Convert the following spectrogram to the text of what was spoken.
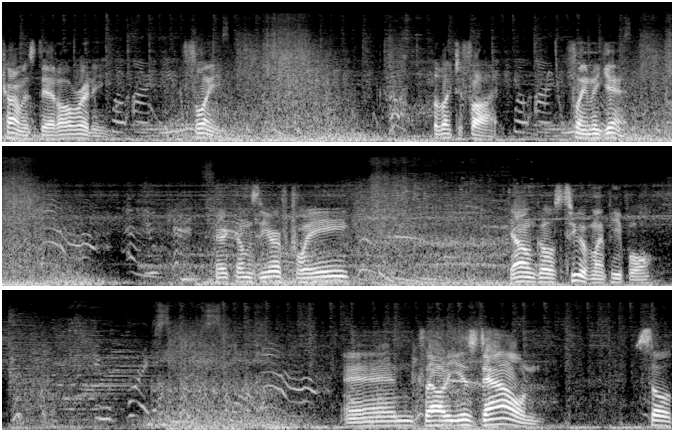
Karma's dead already. Well, aren't you? Flame. Electrify. Flame again. Here comes the earthquake. Down goes two of my people. And Cloudy is down. So,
